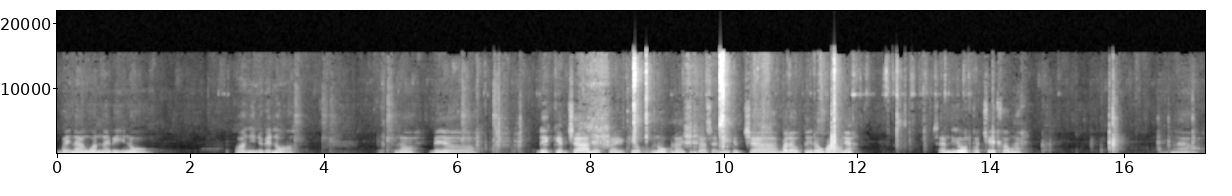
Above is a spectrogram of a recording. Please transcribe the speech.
Vậy là nguồn này bị nổ. Các bạn nhìn thấy vết nổ không? rồi, bây giờ để kiểm tra được cái kiểu nổ này, chúng ta sẽ đi kiểm tra bắt đầu từ đầu vào nhé xem diode có chết không này. Nào.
